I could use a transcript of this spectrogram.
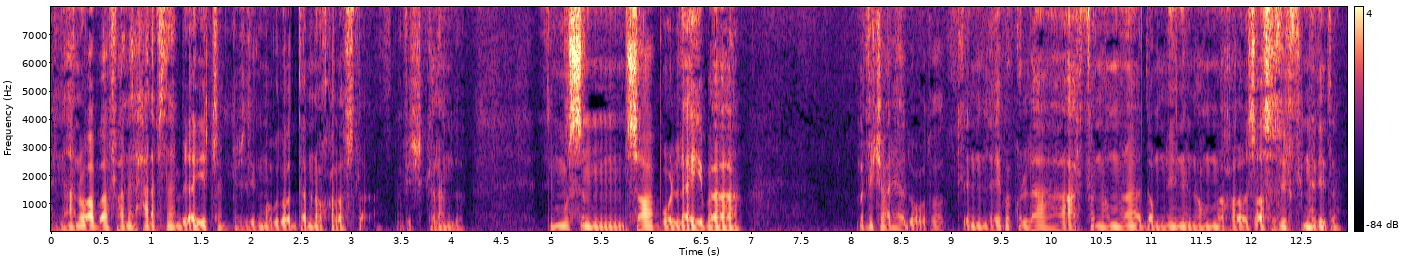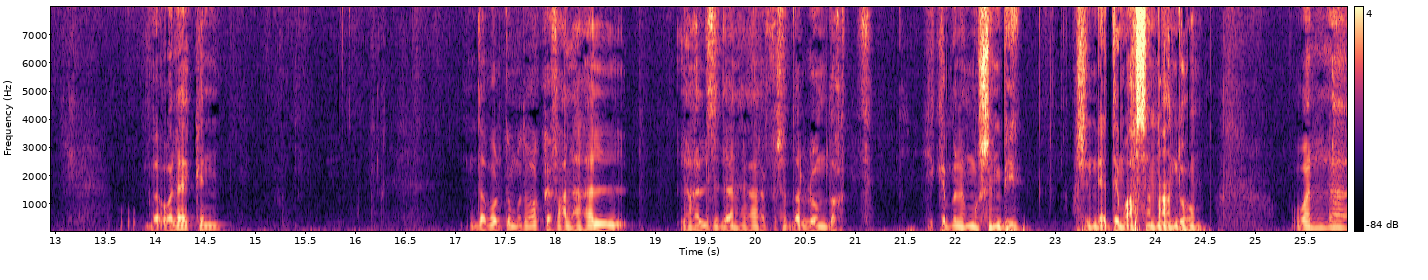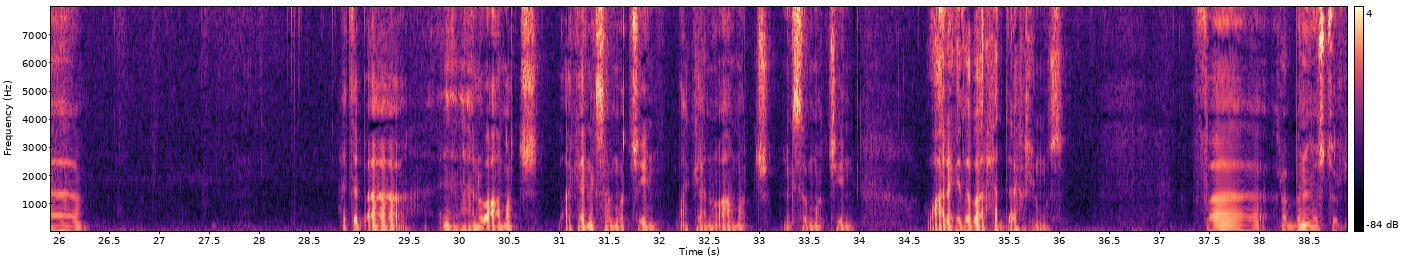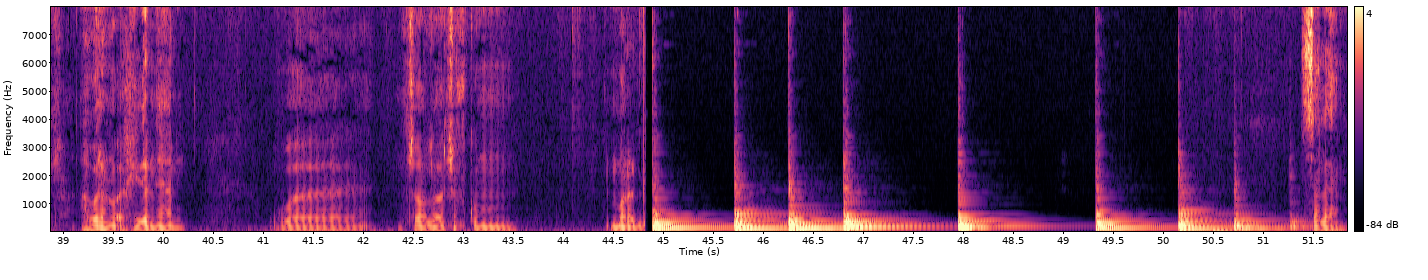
إحنا هنقع بقى فهنلحق نفسنا بأي Champions League موجود قدامنا وخلاص لأ مفيش الكلام ده. الموسم صعب واللعيبة مفيش عليها ضغوطات لأن اللعيبة كلها عارفة إن هم ضامنين إن هم خلاص أساطير في النادي ده. ولكن ده برضو متوقف على هل هل زيدان هيعرف يصدر لهم ضغط يكملوا الموسم بيه عشان يقدموا أحسن ما عندهم؟ ولا هتبقى هنقع ماتش بعد كده نكسب ماتشين بعد كده نقع ماتش نكسب ماتشين وعلى كده بقى لحد آخر الموسم. فربنا يستر اولا وأخيرا يعني وإن شاء الله نشوفكم المرة الجاية. سلام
